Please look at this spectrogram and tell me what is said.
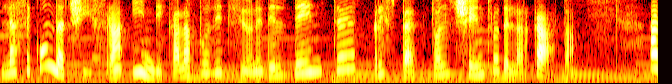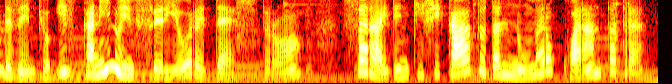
La seconda cifra indica la posizione del dente rispetto al centro dell'arcata. Ad esempio, il canino inferiore destro sarà identificato dal numero 43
